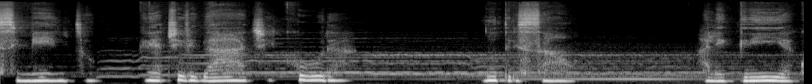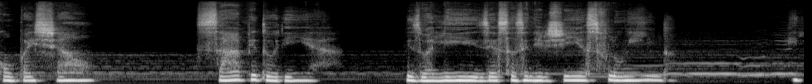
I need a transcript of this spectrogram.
crescimento, criatividade, cura, nutrição, alegria, compaixão sabedoria. Visualize essas energias fluindo em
